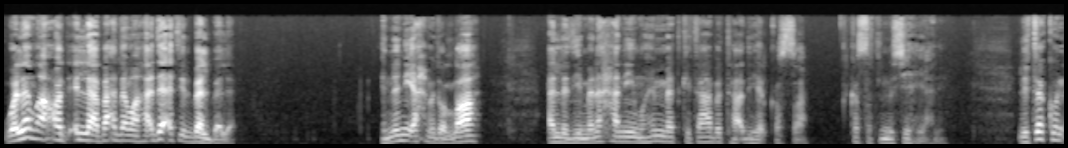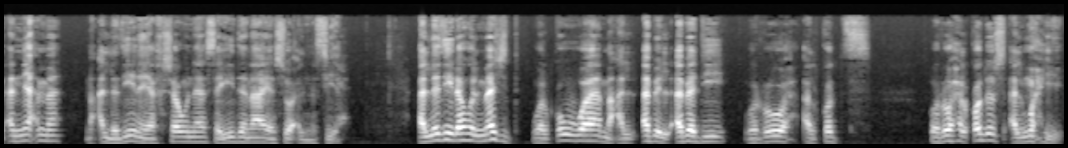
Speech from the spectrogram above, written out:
ولم أعد إلا بعدما هدأت البلبلة. إنني أحمد الله الذي منحني مهمة كتابة هذه القصة قصة المسيح يعني. لتكن النعمة مع الذين يخشون سيدنا يسوع المسيح الذي له المجد والقوة مع الأب الأبدي والروح القدس. والروح القدس المحيي.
